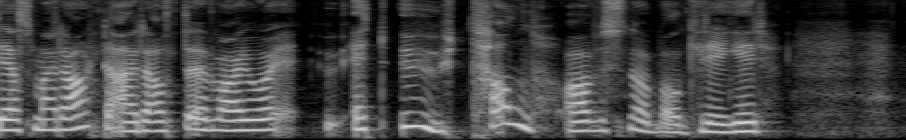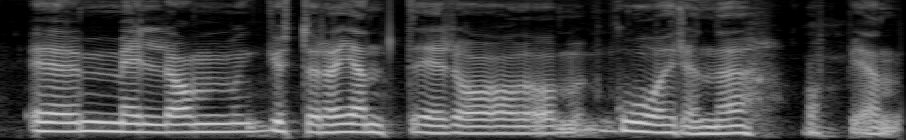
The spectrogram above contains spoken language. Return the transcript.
det som er rart, er at det var jo et utall av snøballkriger mellom gutter og jenter og gårdene opp igjen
